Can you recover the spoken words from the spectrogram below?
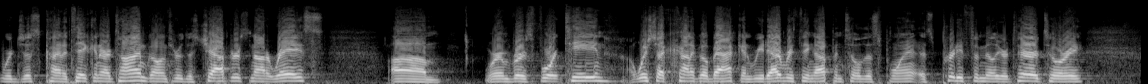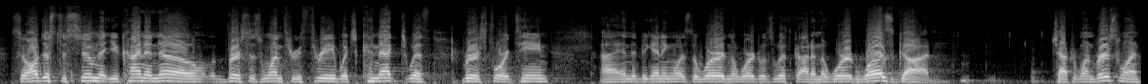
we're just kind of taking our time going through this chapter. It's not a race. Um, we're in verse 14. I wish I could kind of go back and read everything up until this point. It's pretty familiar territory. So I'll just assume that you kind of know verses 1 through 3, which connect with verse 14. Uh, in the beginning was the Word, and the Word was with God, and the Word was God. Chapter 1, verse 1.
